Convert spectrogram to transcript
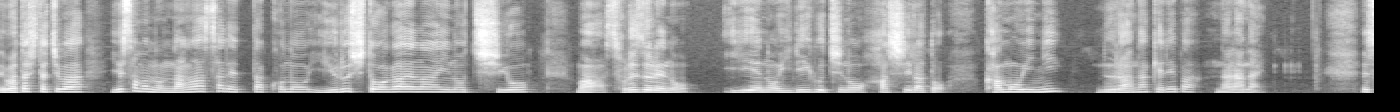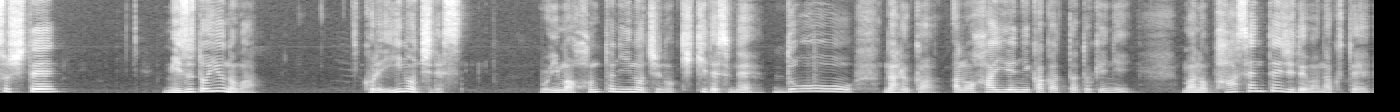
で私たちはイエス様の流されたこの許しとあがないの血をまあそれぞれの家の入り口の柱と鴨居に塗らなければならない。そして水というのはこれ命です。もう今本当に命の危機ですね。どうなるか。あの肺炎にかかった時に、まあ、のパーセンテージではなくて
